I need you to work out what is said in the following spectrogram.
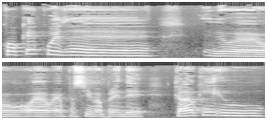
qualquer coisa é, é, é possível aprender. Claro que eu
